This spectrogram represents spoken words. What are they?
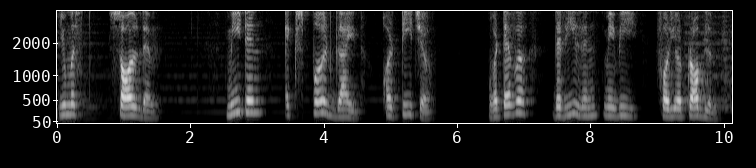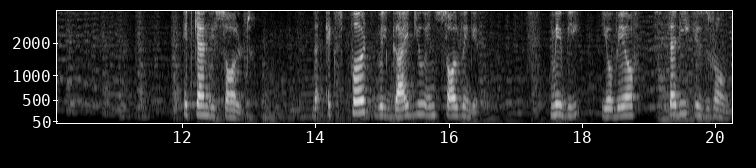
you must solve them. Meet an expert guide or teacher, whatever the reason may be for your problem. it can be solved. The expert will guide you in solving it. Maybe your way of study is wrong.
